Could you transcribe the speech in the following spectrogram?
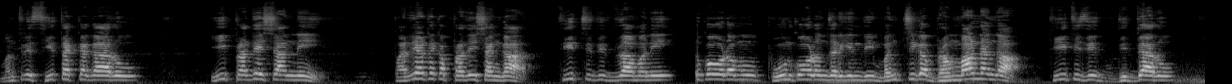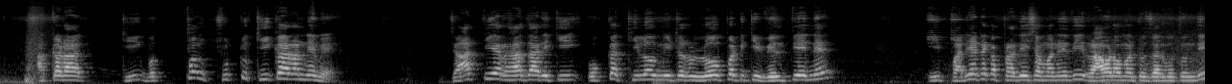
మంత్రి సీతక్క గారు ఈ ప్రదేశాన్ని పర్యాటక ప్రదేశంగా తీర్చిదిద్దామని అనుకోవడము పూనుకోవడం జరిగింది. మంచిగా బ్రహ్మాండంగా తీర్చిదిద్దారు. అక్కడ మొత్తం చుట్టూ కీకారణ్యమే జాతీయ రహదారికి ఒక్క కిలోమీటర్ లోపటికి వెళ్తేనే ఈ పర్యాటక ప్రదేశం అనేది రావడం అంటూ జరుగుతుంది.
